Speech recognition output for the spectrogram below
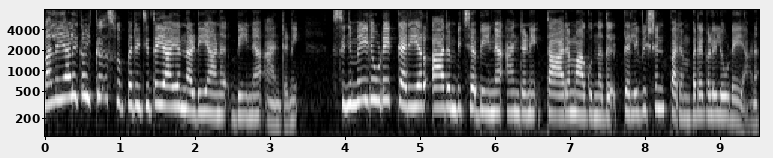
മലയാളികൾക്ക് സുപരിചിതയായ നടിയാണ് ബീന ആന്റണി. സിനിമയിലൂടെ കരിയർ ആരംഭിച്ച ബീന ആന്റണി താരമാകുന്നത് ടെലിവിഷൻ പരമ്പരകളിലൂടെയാണ്.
